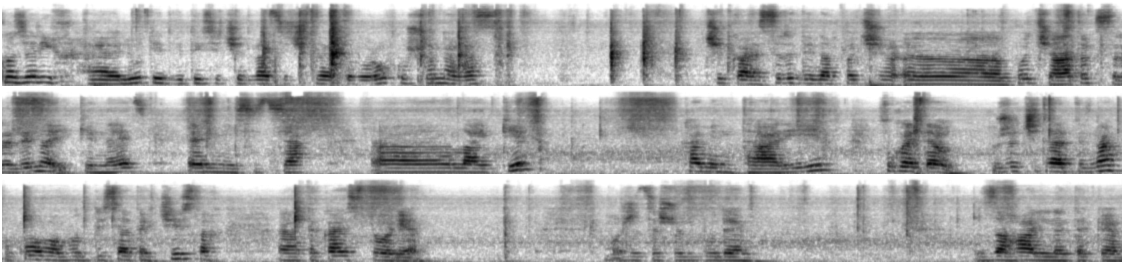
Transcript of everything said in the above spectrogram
Козиріг, е, лютий 2024 року. Що на вас чекає? Середина е, початок, середина і кінець е, місяця. Лайки, коментарі. Слухайте, вже четвертий знак, у кого в десятих числах така історія. Може це щось буде загальне таке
